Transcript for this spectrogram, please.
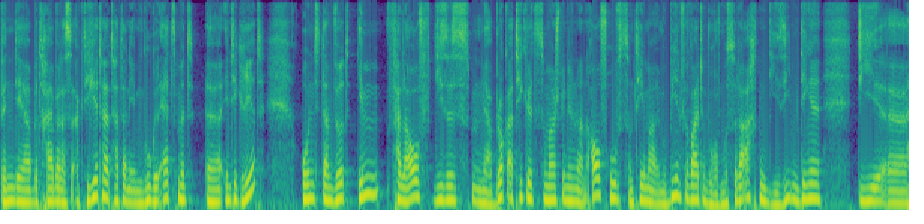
wenn der Betreiber das aktiviert hat, hat dann eben Google Ads mit äh, integriert. Und dann wird im Verlauf dieses ja, Blogartikels zum Beispiel, den du dann aufrufst zum Thema Immobilienverwaltung, worauf musst du da achten? Die sieben Dinge, die äh,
